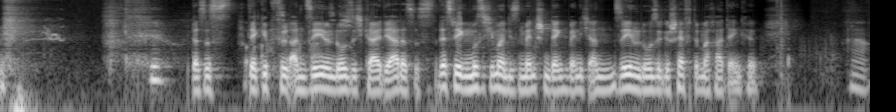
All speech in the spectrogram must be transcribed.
Das ist der Gipfel an Seelenlosigkeit, ja, das ist, deswegen muss ich immer an diesen Menschen denken, wenn ich an seelenlose Geschäftemacher denke. Ja.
